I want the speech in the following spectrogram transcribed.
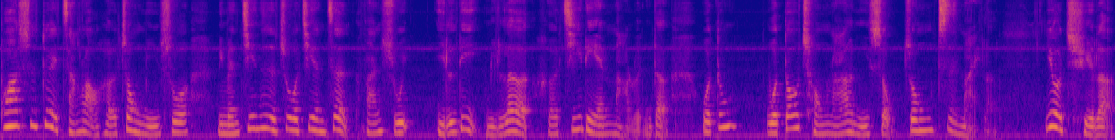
波阿斯对长老和众民说：“你们今日做见证，凡属。”以利米勒和基连马伦的，我都我都从拿尔米手中自买了，又娶了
